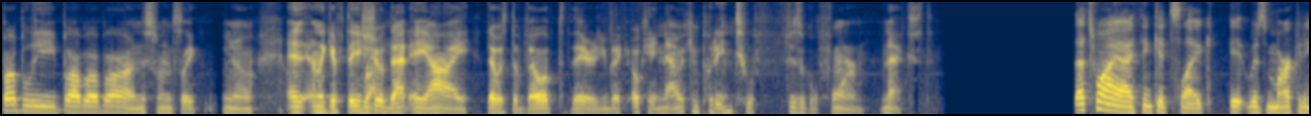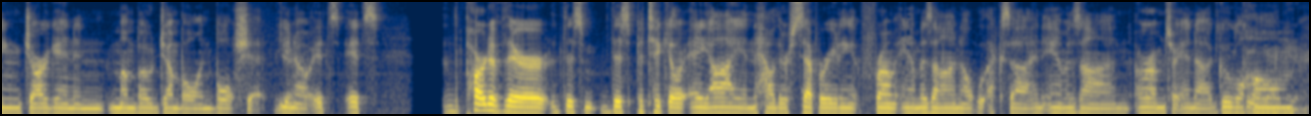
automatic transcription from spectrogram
bubbly, blah blah blah, and this one's like you know, and, and like if they showed that AI that was developed there, you'd be like, okay, now we can put it into a physical form next. that's why I think it's like it was marketing jargon and mumbo jumbo and bullshit. You know, it's it's part of their this this particular AI and how they're separating it from Amazon Alexa and Amazon or I'm sorry and uh, Google, Cool, Home yeah.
